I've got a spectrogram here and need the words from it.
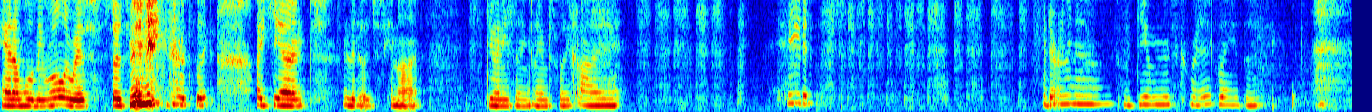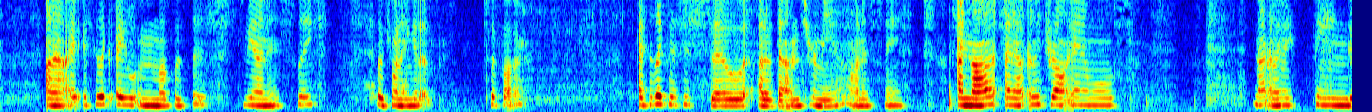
hand I'm holding the roller with starts moving. So it's like, I can't, I literally just cannot do anything. And I'm just like, I hate it. I don't really know if I'm doing this correctly, but I, I feel like I'm in love with this, to be honest. Like, look when I get up so far. I feel like this is so out of bounds for me, honestly. I'm not, I don't really draw animals. Not really my thing.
